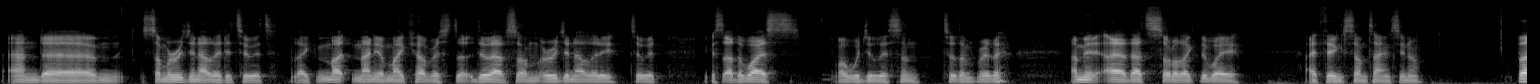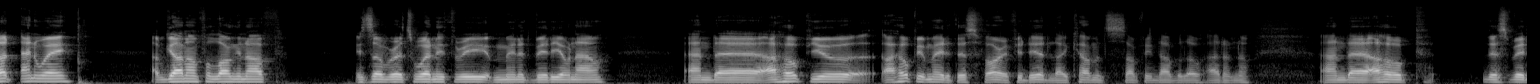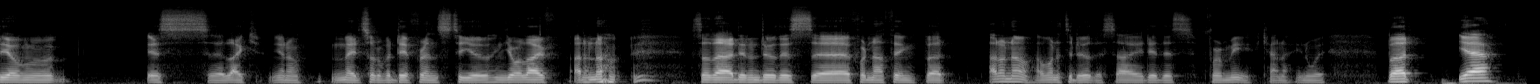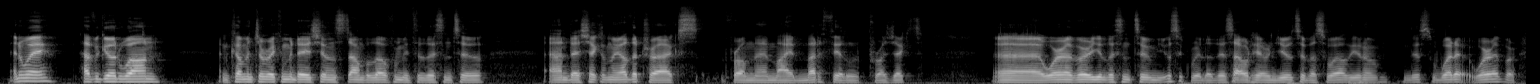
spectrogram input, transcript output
and um, some originality to it. Like many of my covers do, do have some originality to it, because otherwise, why would you listen to them really? I mean, uh, that's sort of like the way I think sometimes, you know. But anyway, I've gone on for long enough. It's over a 23 minute video now. And uh, I hope you I hope you made it this far. If you did, like comment something down below. I don't know. And uh, I hope this video is uh, like, you know, made sort of a difference to you in your life. I don't know. so that I didn't do this uh, for nothing, but I don't know. I wanted to do this. I did this for me, kind of, in a way. But, yeah. Anyway, have a good one. And comment your recommendations down below for me to listen to. And uh, check out my other tracks from uh, my Merthyl project. Uh, wherever you listen to music, really. This out here on YouTube as well, you know. This, whatever, wherever.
